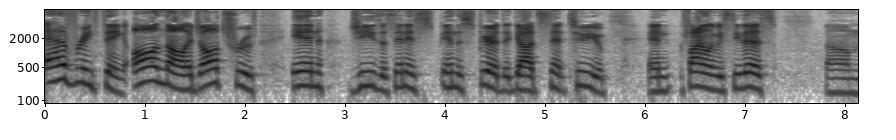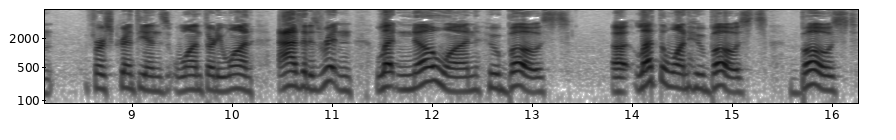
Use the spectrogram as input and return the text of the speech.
everything, all knowledge, all truth in Jesus, in, his, in the Spirit that God sent to you. And finally, we see this, um, 1 Corinthians 1.31, as it is written, let no one who boasts, uh, let the one who boasts, boast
